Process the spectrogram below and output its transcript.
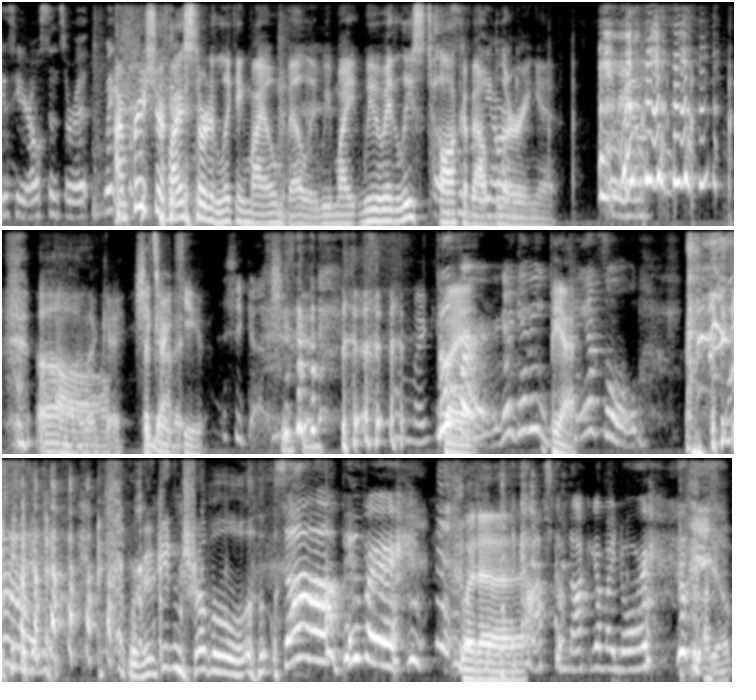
guys here. I'll censor it. Wait. I'm pretty sure if I started licking my own belly, we might we would at least talk about really hard. blurring it. There we go. Oh, Aw, okay. She that's got very it. cute. She got it. She's good. Oh my god. But- you're gonna get me yeah. canceled. God. We're gonna get in trouble. Stop, Pooper. But uh, the cops come knocking on my door. yep.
